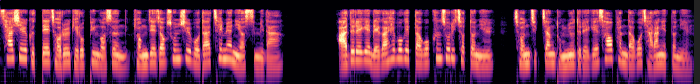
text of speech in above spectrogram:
사실 그때 저를 괴롭힌 것은 경제적 손실보다 체면이었습니다. 아들에게 내가 해보겠다고 큰 소리쳤던 일, 전 직장 동료들에게 사업한다고 자랑했던 일.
